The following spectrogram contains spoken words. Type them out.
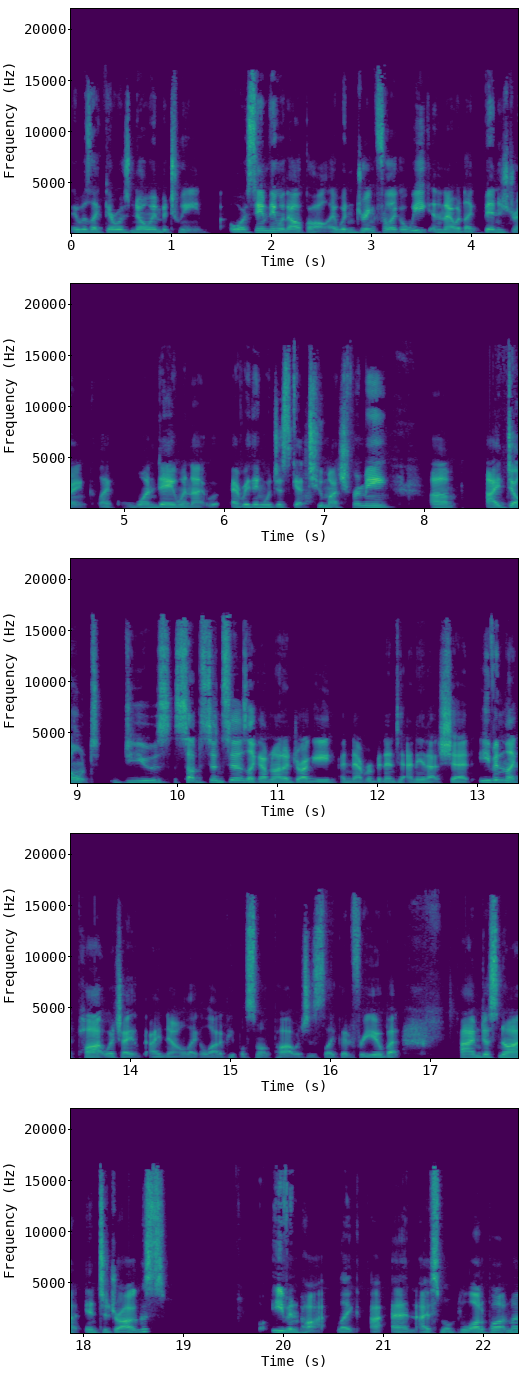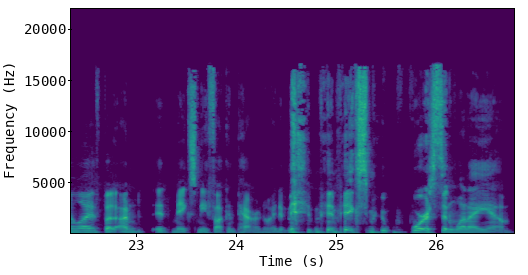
It was like there was no in between. or same thing with alcohol. I wouldn't drink for like a week and then I would like binge drink. Like one day when I, everything would just get too much for me. Um, I don't use substances. Like I'm not a druggie. I've never been into any of that shit. Even like pot, which I, I know like a lot of people smoke pot, which is like good for you, but I'm just not into drugs. Even pot, like, and I've smoked a lot of pot in my life, but I'm. It makes me fucking paranoid. It, it makes me worse than what I am.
